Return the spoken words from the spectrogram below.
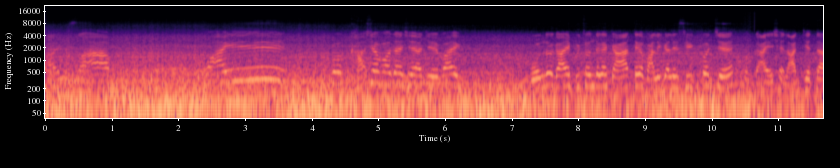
ভাই সাব ভাই পুরো মজা এসে আছে। ভাই, বন্ধু গায়ে পিছন থেকে চার থেকে বালি গালি সিট করছে। তো গায়ে এসে লাগছে তা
